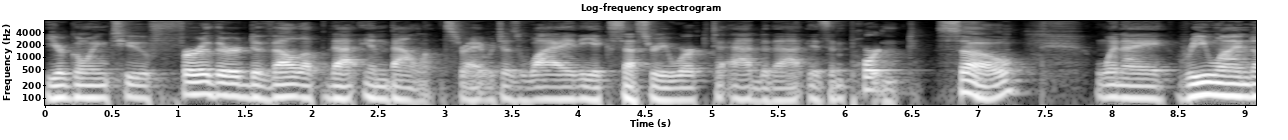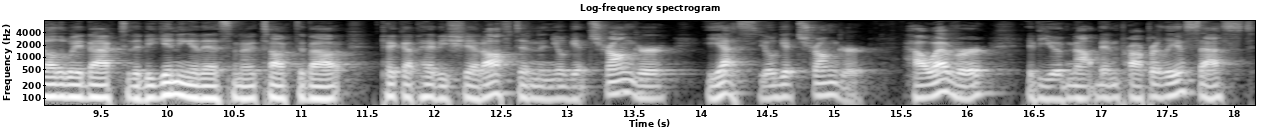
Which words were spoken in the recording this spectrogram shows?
you're going to further develop that imbalance, right? Which is why the accessory work to add to that is important. So, when I rewind all the way back to the beginning of this and I talked about pick up heavy shit often and you'll get stronger, yes, you'll get stronger. However, if you have not been properly assessed,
